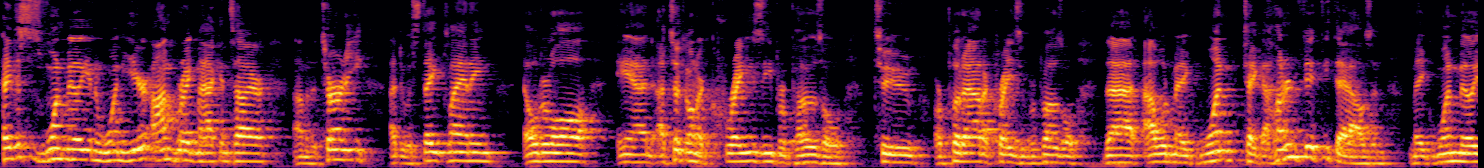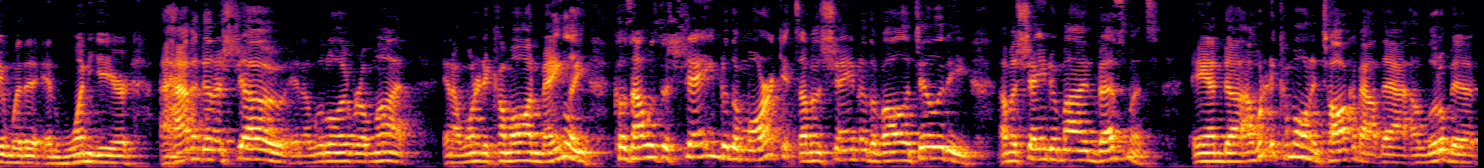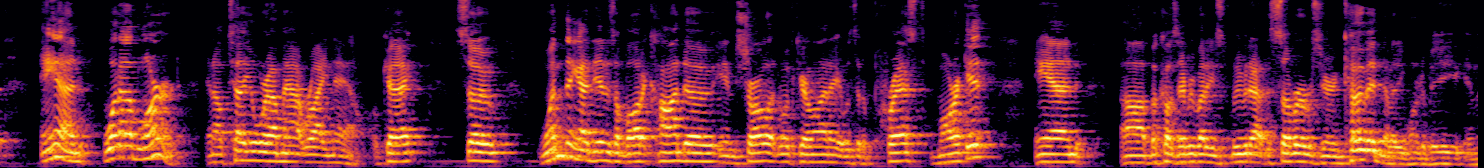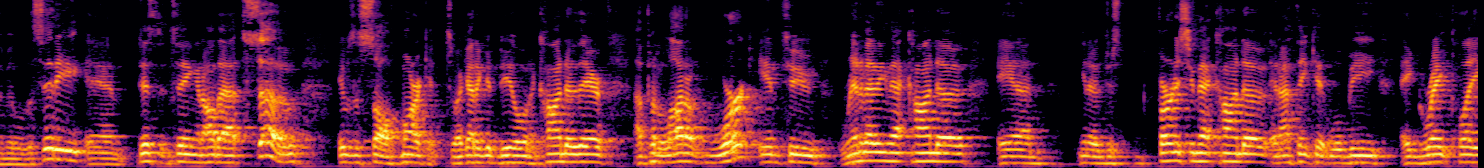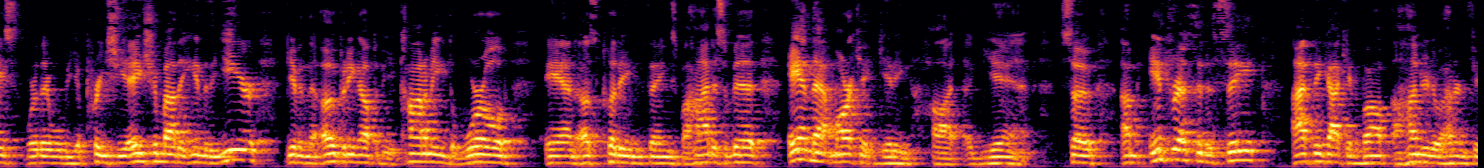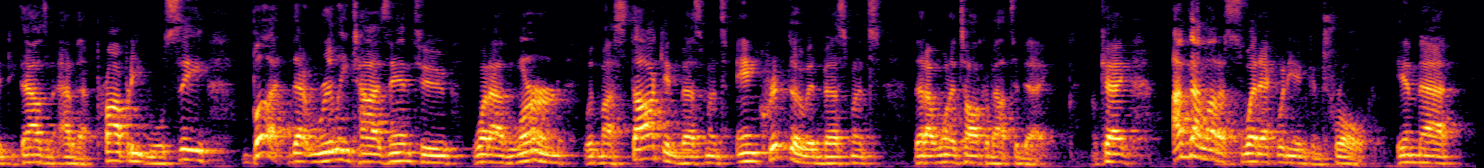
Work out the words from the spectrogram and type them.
Hey, this is 1 million in one year. I'm Greg McIntyre. I'm an attorney. I do estate planning, elder law, and I took on a crazy proposal to, or put out a crazy proposal that I would make one, take 150,000, make 1 million with it in one year. I haven't done a show in a little over a month. And I wanted to come on mainly because I was ashamed of the markets. I'm ashamed of the volatility. I'm ashamed of my investments. And uh, I wanted to come on and talk about that a little bit and what I've learned. And I'll tell you where I'm at right now. Okay. So one thing I did is I bought a condo in Charlotte, North Carolina. It was a depressed market. And uh, because everybody's moving out of the suburbs during COVID, nobody wanted to be in the middle of the city and distancing and all that. So it was a soft market. So I got a good deal on a condo there. I put a lot of work into renovating that condo and you know, just furnishing that condo. And I think it will be a great place where there will be appreciation by the end of the year, given the opening up of the economy, the world, and us putting things behind us a bit and that market getting hot again. So I'm interested to see. I think I can bump 100 to 150,000 out of that property. We'll see. But that really ties into what I've learned with my stock investments and crypto investments that I want to talk about today. Okay. I've got a lot of sweat equity and control in that,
